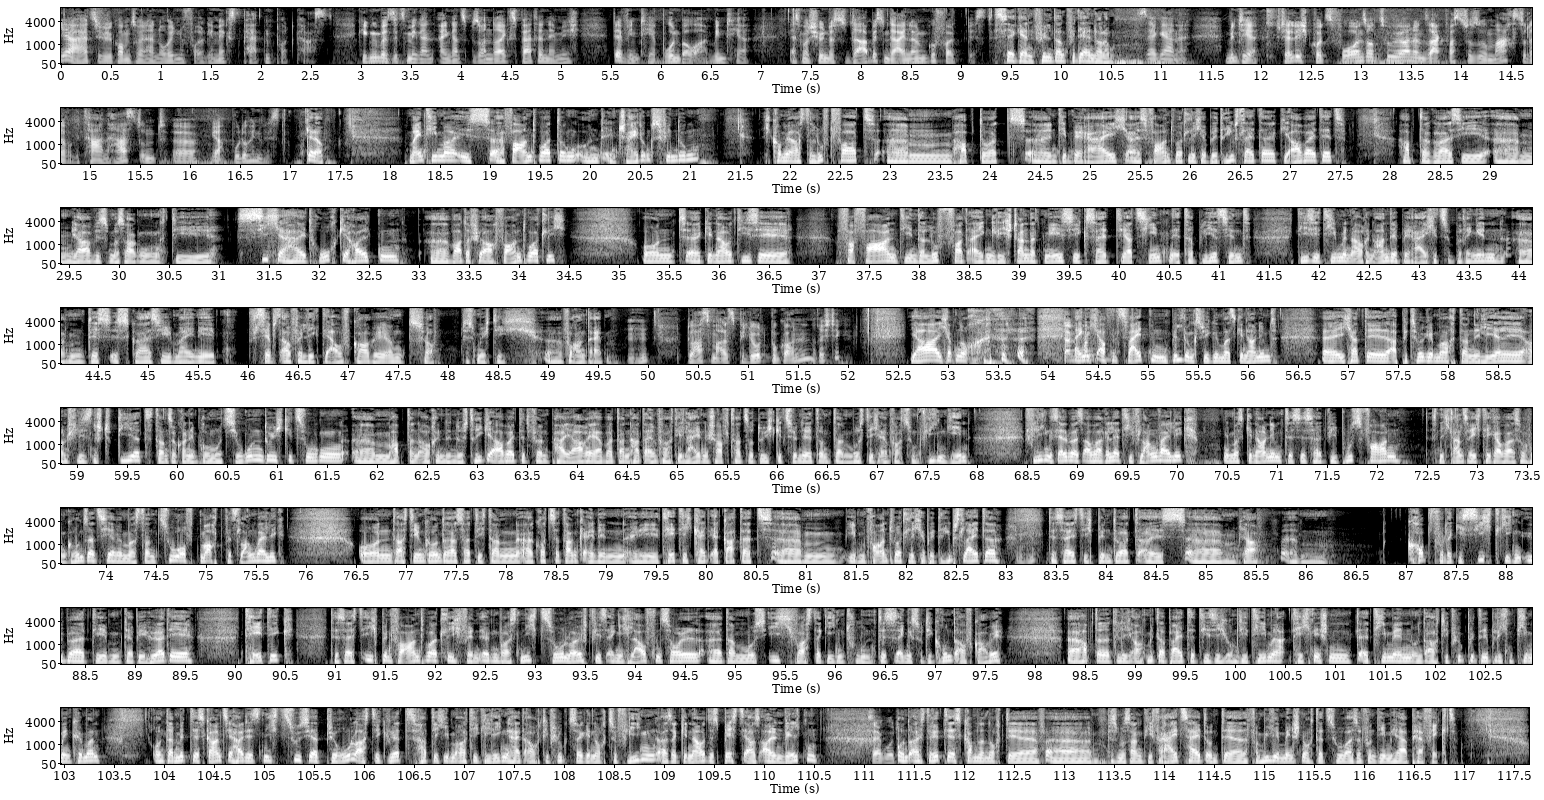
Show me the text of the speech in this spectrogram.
Ja, herzlich willkommen zu einer neuen Folge im Experten-Podcast. Gegenüber sitzt mir ein ganz besonderer Experte, nämlich der Windher Brunbauer. Windher, erstmal schön, dass du da bist und der Einladung gefolgt bist. Sehr gern, vielen Dank für die Einladung. Sehr gerne. Windher, stell dich kurz vor unseren Zuhörern und sag, was du so machst oder getan hast und äh, ja, wo du hin willst. Genau. Mein Thema ist äh, Verantwortung und Entscheidungsfindung. Ich komme aus der Luftfahrt, ähm, habe dort äh, in dem Bereich als verantwortlicher Betriebsleiter gearbeitet, habe da quasi, ähm, ja, wie soll man sagen, die Sicherheit hochgehalten, äh, war dafür auch verantwortlich. Und äh, genau diese Verfahren, die in der Luftfahrt eigentlich standardmäßig seit Jahrzehnten etabliert sind, diese Themen auch in andere Bereiche zu bringen, ähm, das ist quasi meine selbst auferlegte Aufgabe und ja, das möchte ich äh, vorantreiben. Mhm. Du hast mal als Pilot begonnen, richtig? Ja, ich habe noch eigentlich auf dem zweiten Bildungsweg, wenn man es genau nimmt. Äh, ich hatte Abitur gemacht, dann eine Lehre anschließend studiert, dann sogar eine Promotion durchgezogen, ähm, habe dann auch in der Industrie gearbeitet für ein paar Jahre, aber dann hat einfach die Leidenschaft hat so durchgezündet und dann musste ich einfach zum Fliegen gehen. Fliegen selber ist aber relativ langweilig, wenn man es genau nimmt. Das ist halt wie Busfahren. Das ist nicht ganz richtig, aber so vom Grundsatz her, wenn man es dann zu oft macht, wird es langweilig. Und aus dem Grund heraus hatte ich dann äh, Gott sei Dank einen, eine Tätigkeit ergattert, ähm, eben verantwortlicher Betriebsleiter. Mhm. Das heißt, ich bin dort als ähm, ja, ähm, Kopf oder Gesicht gegenüber dem der Behörde tätig. Das heißt, ich bin verantwortlich, wenn irgendwas nicht so läuft, wie es eigentlich laufen soll, äh, dann muss ich was dagegen tun. Das ist eigentlich so die Grundaufgabe. Äh, habe dann natürlich auch Mitarbeiter, die sich um die Thema, technischen äh, Themen und auch die flugbetrieblichen Themen kümmern. Und damit das Ganze halt jetzt nicht zu sehr bürolastig wird, hatte ich eben auch die Gelegenheit, auch die Flugzeuge noch zu fliegen. Also genau das Beste aus allen Welten. Sehr gut. Und als drittes kam dann noch der, äh, muss man sagen, die Freizeit und der Familienmensch noch dazu. Also von dem her perfekt.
